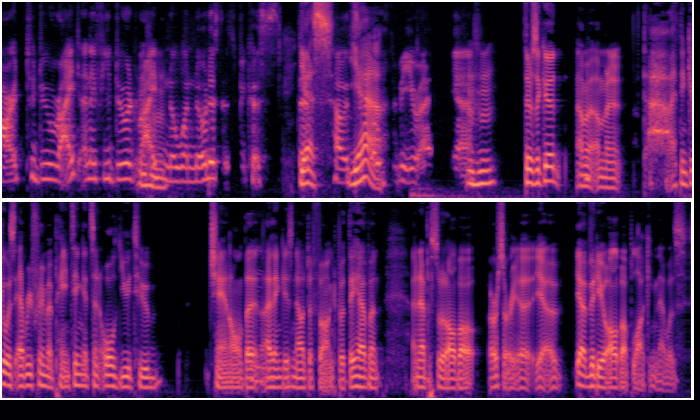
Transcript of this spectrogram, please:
hard to do right, and if you do it right, Mhm. no one notices because that's Yes, how it's yeah. supposed to be, right? Yeah. hmm There's a good. I'm. I'm gonna. I think it was every frame a painting. It's an old YouTube channel that Mm. I think is now defunct, but they have an, an episode all about, or sorry, uh, yeah, yeah, a video all about blocking that was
